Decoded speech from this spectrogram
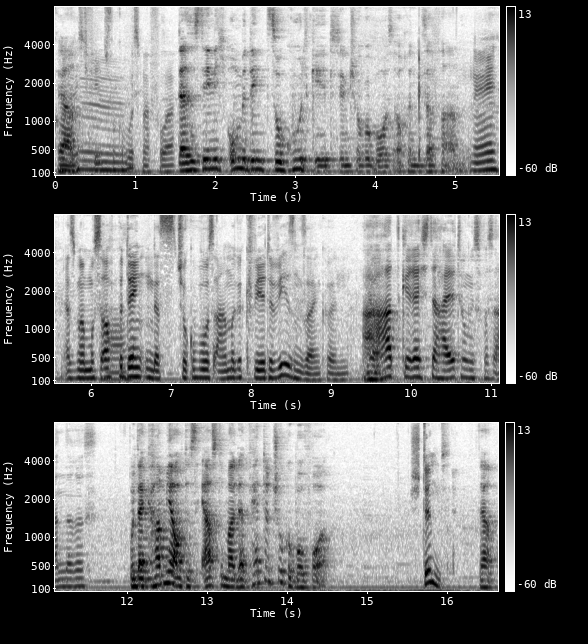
Kommen Ja. echt viele Chocobos mal vor. Dass es denen nicht unbedingt so gut geht, den Chocobos, auch in dieser Farm. Nee, also man muss auch Ja. bedenken, dass Chocobos arme, gequälte Wesen sein können. Ja. Artgerechte Haltung ist was anderes. Und da kam ja auch das erste Mal der fette Chocobo vor. Stimmt. Ja.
